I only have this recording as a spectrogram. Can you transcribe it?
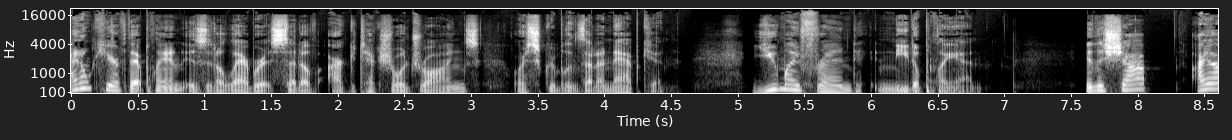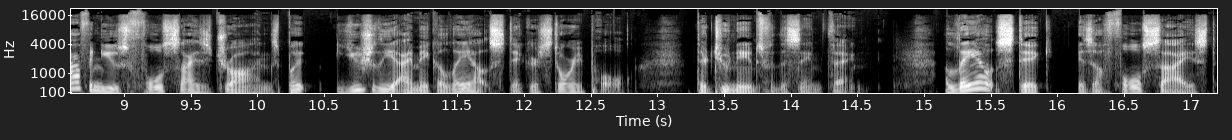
I don't care if that plan is an elaborate set of architectural drawings or scribblings on a napkin. You, my friend, need a plan. In the shop, I often use full size drawings, but usually I make a layout stick or story pole. They're two names for the same thing. A layout stick is a full sized,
